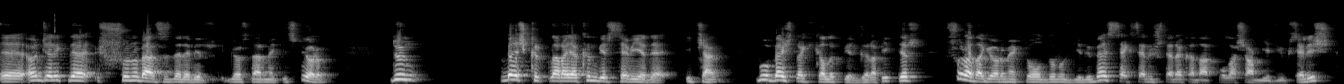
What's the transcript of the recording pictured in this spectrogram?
e, öncelikle şunu ben sizlere bir göstermek istiyorum. Dün 5.40'lara yakın bir seviyede iken bu 5 dakikalık bir grafiktir. Şurada görmekte olduğunuz gibi 5.83'lere kadar ulaşan bir yükseliş.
